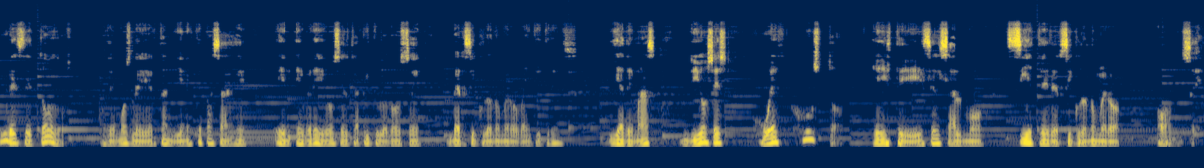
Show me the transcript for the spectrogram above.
juez de todos. Podemos leer también este pasaje en Hebreos el capítulo 12, versículo número 23. Y además, Dios es juez justo. Este es el Salmo 7, versículo número 11.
